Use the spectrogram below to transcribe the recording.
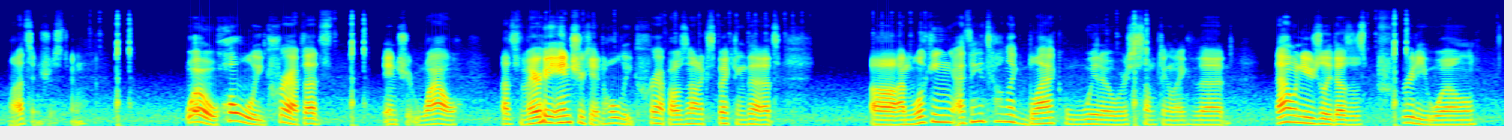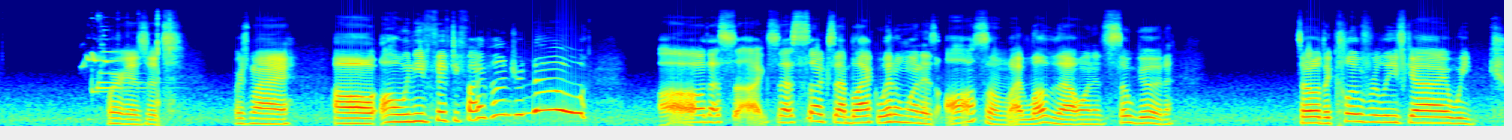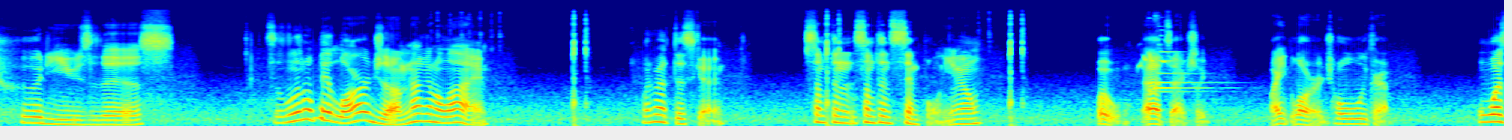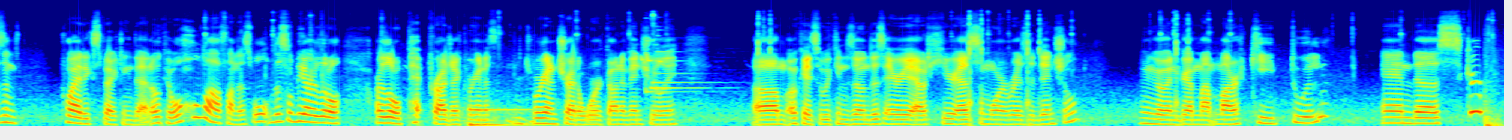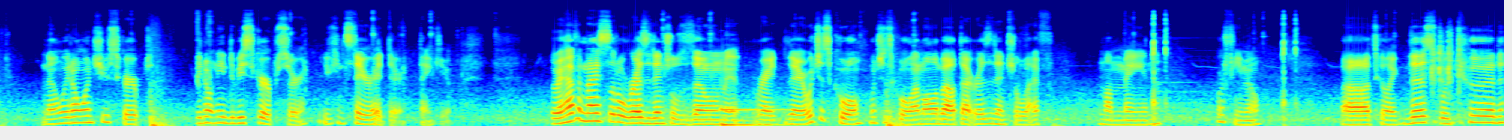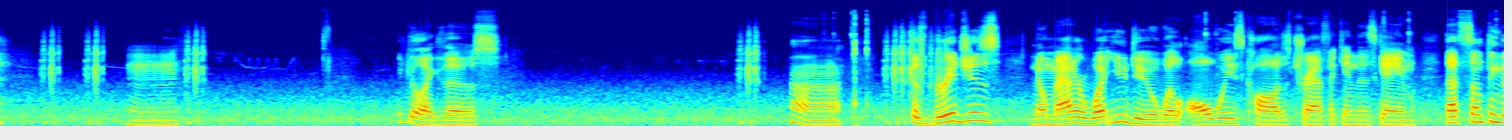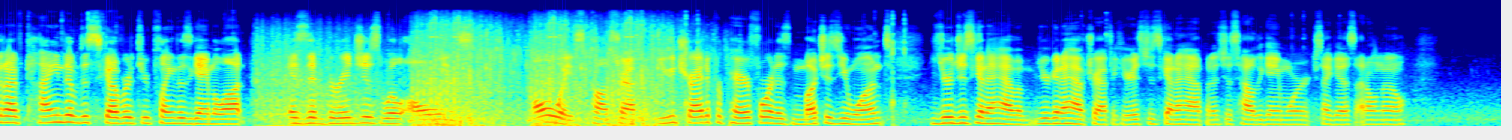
Well, that's interesting. Whoa, holy crap, that's intricate. Wow, that's very intricate. Holy crap, I was not expecting that. Uh, I'm looking, I think it's called like Black Widow or something like that. That one usually does this pretty well. Where is it? Where's my... Oh, oh, we need 5,500? No! Oh, that sucks. That sucks. That Black Widow one is awesome. I love that one. It's so good. So the cloverleaf guy, we could use this. It's a little bit large though, I'm not gonna lie. What about this guy? Something something simple, you know? Whoa, that's actually quite large. Holy crap. Wasn't quite expecting that. Okay, we'll hold off on this. Well, this will be our little our little pet project we're gonna we're gonna try to work on eventually. Um, okay, so we can zone this area out here as some more residential. I'm gonna go ahead and grab my marquee tool. And, uh, skirp. No, we don't want you skirped. You don't need to be skirped, sir. You can stay right there. Thank you. So we have a nice little residential zone right there, which is cool, which is cool. I'm all about that residential life. my man. Or female. Uh, let's go like this. We could... Hmm... We'd go like this. Huh. Because bridges, no matter what you do, will always cause traffic in this game. That's something that I've kind of discovered through playing this game a lot, is that bridges will always, always cause traffic. You can try to prepare for it as much as you want, you're just gonna have a you're gonna have traffic here. It's just gonna happen. It's just how the game works, I guess. I don't know.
